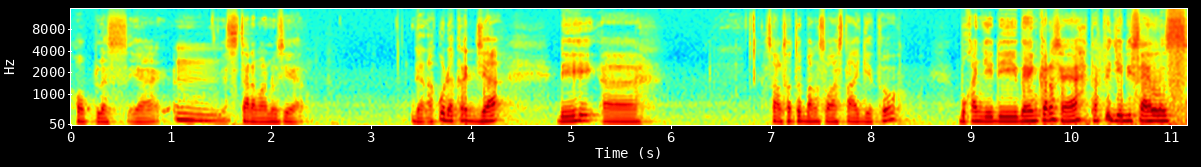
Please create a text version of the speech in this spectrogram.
hopeless ya Hmm. secara manusia. Dan aku udah kerja di eh, salah satu bank swasta gitu. Bukan jadi banker saya, tapi jadi sales.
